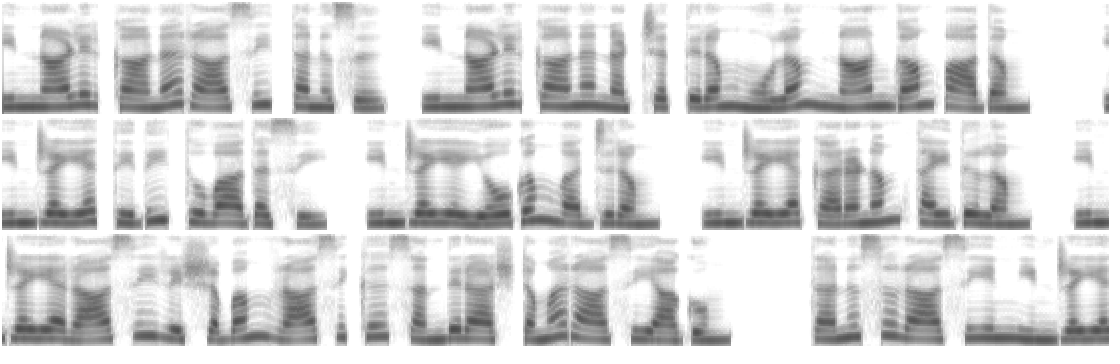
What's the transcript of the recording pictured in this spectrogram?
இந்நாளிற்கான ராசி தனுசு. இந்நாளிற்கான நட்சத்திரம் மூலம் நான்காம் பாதம். இன்றைய திதி துவாதசி. இன்றைய யோகம் வஜ்ரம். இன்றைய கரணம் தைதுலம். இன்றைய ராசி ரிஷபம் ராசிக்கு சந்திராஷ்டம ராசியாகும். தனுசு ராசியின் இன்றைய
